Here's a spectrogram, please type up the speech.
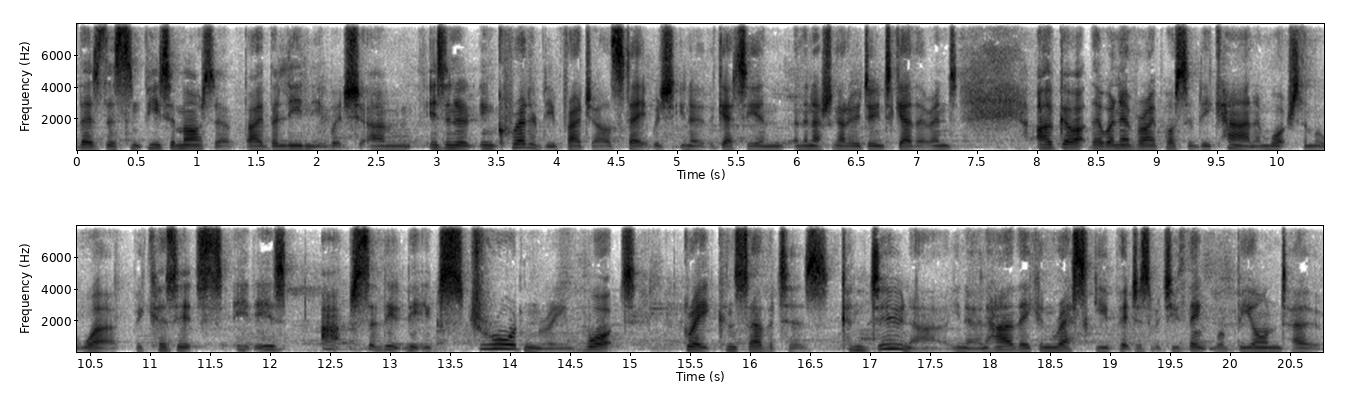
there's the St. Peter Martyr by Bellini, which um, is in an incredibly fragile state, which you know the Getty and, and, the National Gallery are doing together. And I'll go up there whenever I possibly can and watch them at work because it's it is absolutely extraordinary what great conservators can do now, you know, and how they can rescue pictures which you think were beyond hope,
